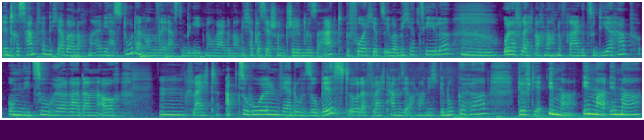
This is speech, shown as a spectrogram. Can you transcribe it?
Interessant finde ich aber nochmal, wie hast du denn unsere erste Begegnung wahrgenommen? Ich habe das ja schon schön gesagt, bevor ich jetzt über mich erzähle. Mhm. Oder vielleicht auch noch eine Frage zu dir habe, um die Zuhörer dann auch mh, hm, vielleicht abzuholen, wer du so bist. Oder vielleicht haben sie auch noch nicht genug gehört. Dürft ihr immer, immer, immer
